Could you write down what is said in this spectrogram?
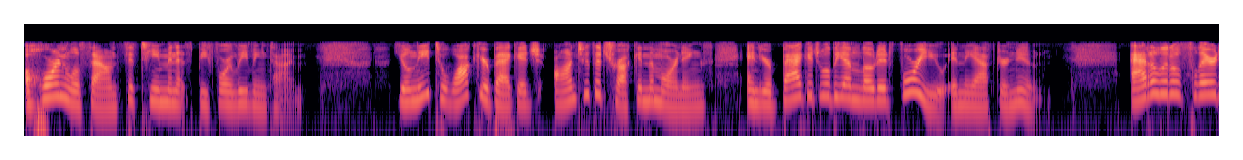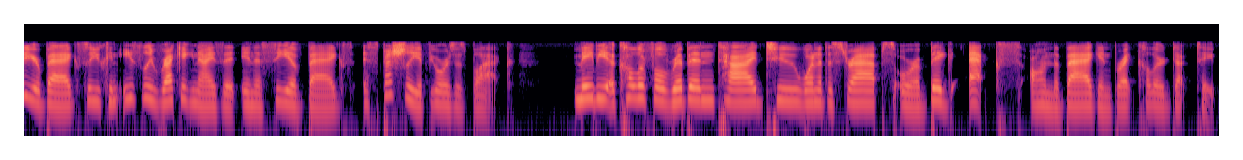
A horn will sound 15 minutes before leaving time. You'll need to walk your baggage onto the truck in the mornings, and your baggage will be unloaded for you in the afternoon. Add a little flair to your bag so you can easily recognize it in a sea of bags, especially if yours is black maybe a colorful ribbon tied to one of the straps or a big X on the bag in bright colored duct tape.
